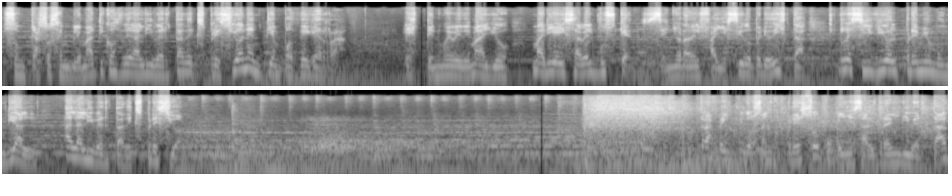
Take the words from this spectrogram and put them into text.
son casos emblemáticos de la libertad de expresión en tiempos de guerra. Este 9 de mayo, María Isabel Busquet, señora del fallecido periodista, recibió el Premio Mundial a la Libertad de Expresión. Tras 22 años preso, Popeye saldrá en libertad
